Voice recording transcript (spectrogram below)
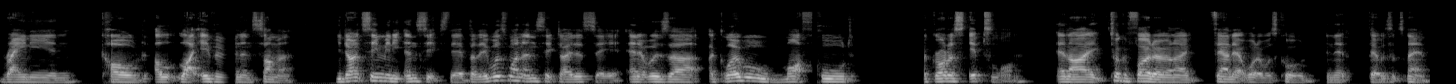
rainy and cold, like even in summer, you don't see many insects there. But there was one insect I did see, and it was uh, a global moth called Agrotis ipsilon. And I took a photo and I found out what it was called, and that, that was its name.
